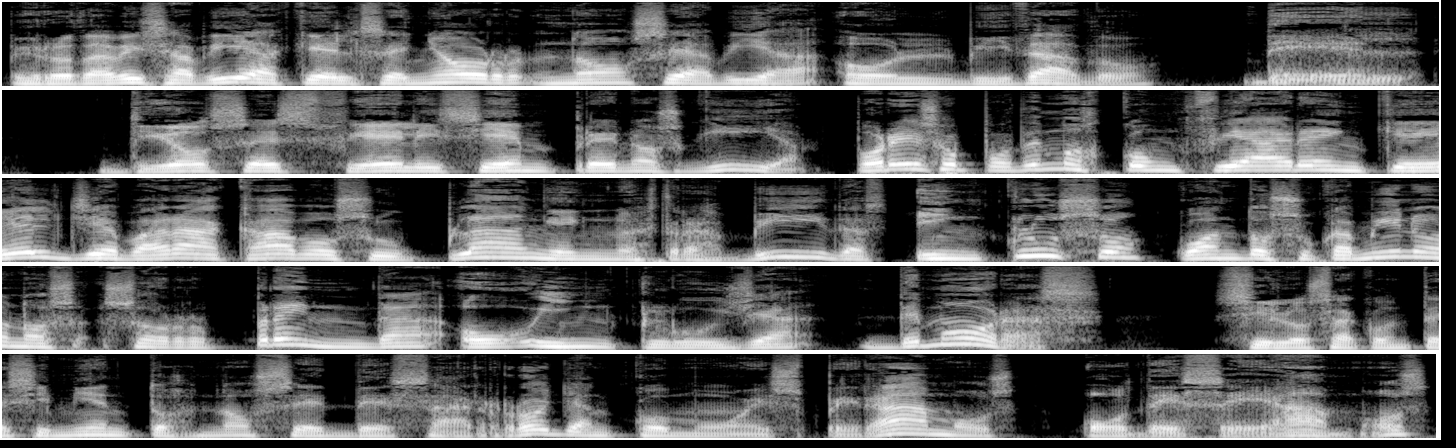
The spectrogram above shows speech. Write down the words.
pero David sabía que el Señor no se había olvidado de él. Dios es fiel y siempre nos guía. Por eso podemos confiar en que Él llevará a cabo su plan en nuestras vidas, incluso cuando su camino nos sorprenda o incluya demoras. Si los acontecimientos no se desarrollan como esperamos o deseamos,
